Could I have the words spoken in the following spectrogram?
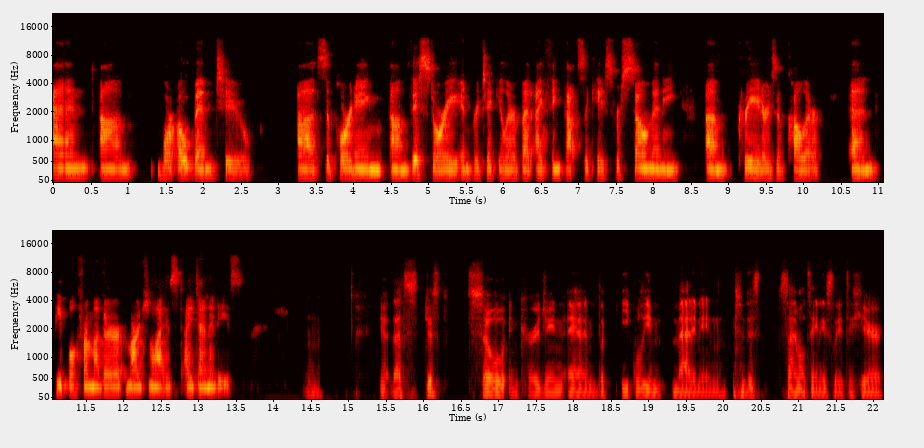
and um, more open to uh, supporting um, this story in particular. But I think that's the case for so many um, creators of color and people from other marginalized identities. Mm. Yeah, that's just so encouraging and like equally maddening just simultaneously to hear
